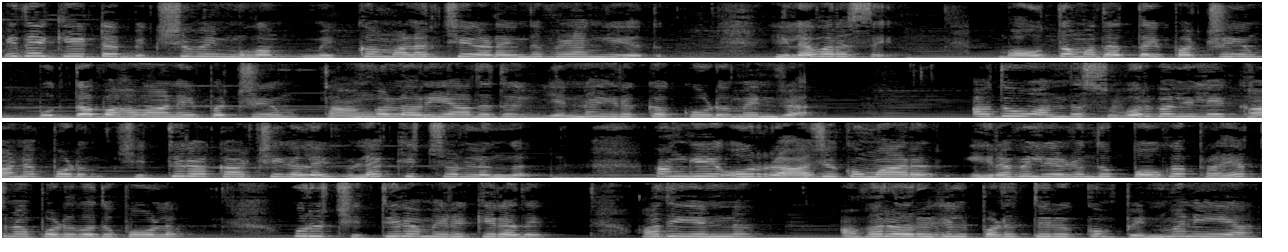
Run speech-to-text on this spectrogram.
இதை கேட்ட பிக்ஷுவின் முகம் மிக்க மலர்ச்சி அடைந்து விளங்கியது. இளவரசி பௌத்த மதத்தை பற்றியும் புத்த பகவானை பற்றியும் தாங்கள் அறியாதது என்ன இருக்கக்கூடும் என்றார். அதோ அந்த சுவர்களிலே காணப்படும் சித்திர காட்சிகளை விளக்கிச் சொல்லுங்கள். அங்கே ஒரு ராஜகுமாரர் இரவில் எழுந்து போக பிரயத்னப்படுவது போல ஒரு சித்திரம் இருக்கிறதே. அது என்ன? அவர் அருகில் படுத்திருக்கும் பெண்மணியார்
